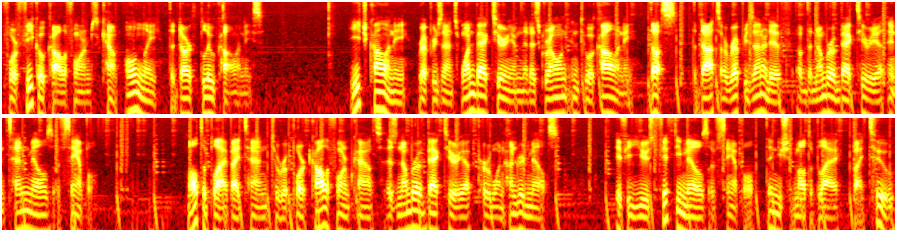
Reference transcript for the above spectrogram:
For fecal coliforms, count only the dark blue colonies. Each colony represents one bacterium that has grown into a colony. Thus, the dots are representative of the number of bacteria in 10 mils of sample. Multiply by 10 to report coliform counts as number of bacteria per 100 mils. If you used 50 mils of sample, then you should multiply by 2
